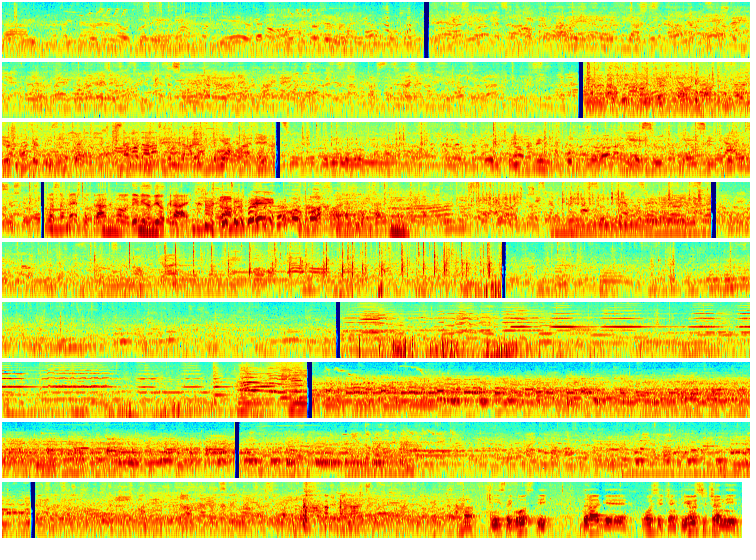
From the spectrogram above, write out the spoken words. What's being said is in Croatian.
na otvorenje je da Da sam nešto kratko, di bi nam bio kraj. niste gosti, drage osjećanke i osjećani,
